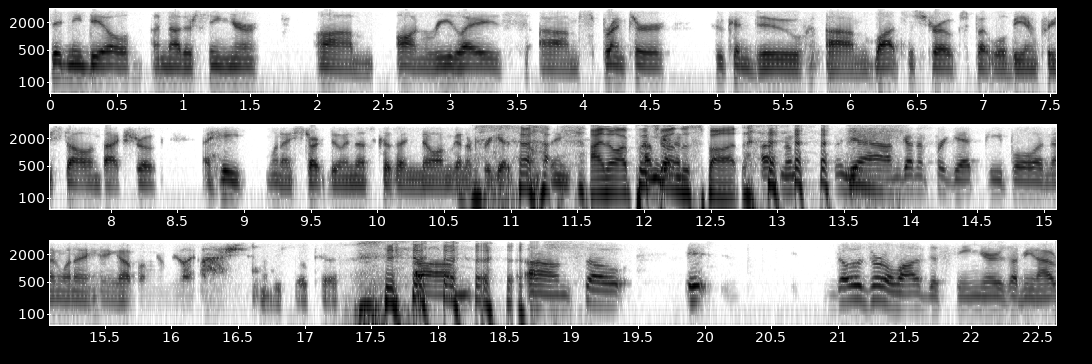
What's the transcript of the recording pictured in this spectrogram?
Sydney Deal, another senior um, on relays, um, sprinter who can do um, lots of strokes, but will be in freestyle and backstroke. I hate when I start doing this because I know I'm going to forget something. I know I put I'm you gonna, on the spot. yeah, I'm going to forget people, and then when I hang up, I'm going to be like, ah, going to be so pissed. um, um, so it, those are a lot of the seniors. I mean, I,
